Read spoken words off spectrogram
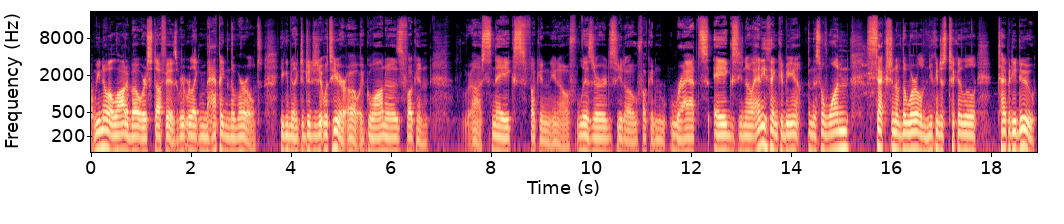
we know a lot about where stuff is. We're, we're like mapping the world. You can be like, what's here? Oh, iguanas, fucking uh, snakes, fucking, you know, lizards, you know, fucking rats, eggs, you know, anything could be in this one section of the world, and you can just take a little typety do.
